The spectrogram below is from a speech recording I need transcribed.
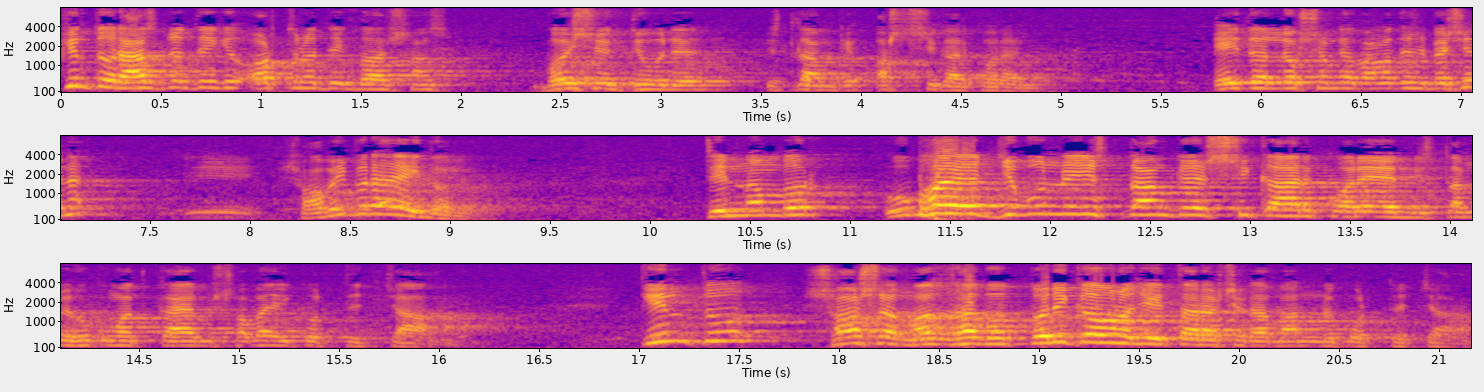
কিন্তু রাজনৈতিক, অর্থনৈতিক বা বৈষয়িক জীবনে ইসলামকে অস্বীকার করেন। এই দল লোক সংখ্যা বাংলাদেশে বেশি না? সবই প্রায় এই দলে। তিন নম্বর উভয়ের জীবনে ইসলামকে স্বীকার করেন, ইসলামী হুকুমত কায়েম সবাই করতে চান। কিন্তু স্ব মজহাব তরিকা অনুযায়ী তারা সেটা মান্য করতে চান।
